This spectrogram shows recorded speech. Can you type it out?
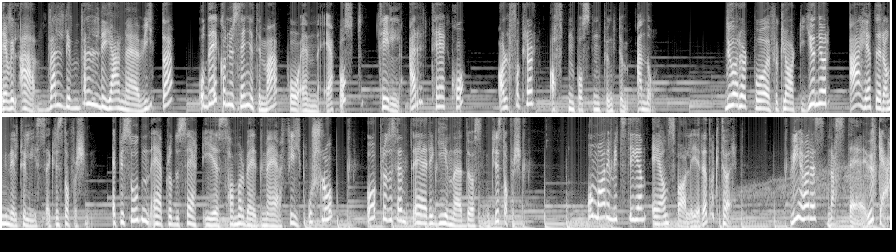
Det vil jeg veldig, veldig gjerne vite, og det kan du sende til meg på en e-post til rtk alfakrøll aftenposten.no. Du har hørt på Forklart junior. Jeg heter Ragnhild Thelise Christoffersen. Episoden er produsert i samarbeid med Filt Oslo, og produsent er Regine Døsen Christoffersen. Og Mari Midtstigen er ansvarlig redaktør. Vi høres neste uke.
